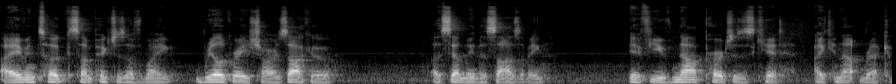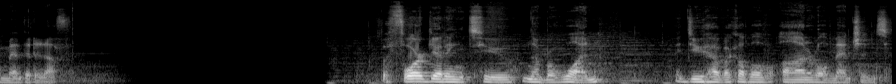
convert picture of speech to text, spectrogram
I even took some pictures of my real grade Zaku assembling the Sazabi. If you've not purchased this kit, I cannot recommend it enough. Before getting to number one, I do have a couple of honorable mentions.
